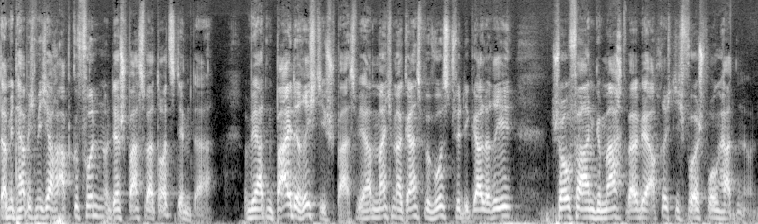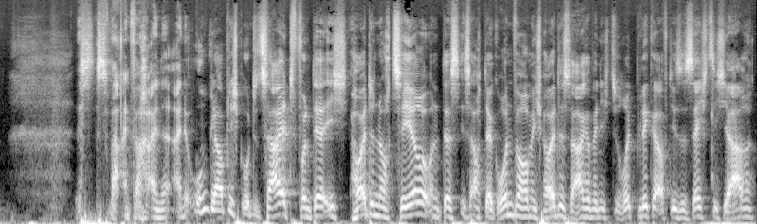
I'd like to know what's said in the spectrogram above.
damit habe ich mich auch abgefunden und der Spaß war trotzdem da. Und wir hatten beide richtig Spaß. Wir haben manchmal ganz bewusst für die Galerie Showfahren gemacht, weil wir auch richtig Vorsprung hatten. Und es, es war einfach eine, eine unglaublich gute Zeit, von der ich heute noch zehre. Und das ist auch der Grund, warum ich heute sage, wenn ich zurückblicke auf diese 60 Jahre,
